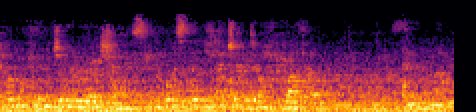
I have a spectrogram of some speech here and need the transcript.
Told through generations, was the legend of Butter. And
